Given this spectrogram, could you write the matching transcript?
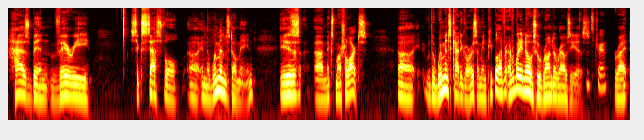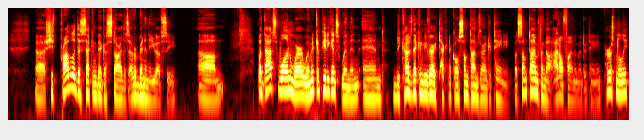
has been very successful uh, in the women's domain is uh, mixed martial arts. Uh, the women's categories. I mean, people everybody knows who Ronda Rousey is, it's true. right? Uh, she's probably the second biggest star that's ever been in the UFC. Um, but that's one where women compete against women, and because they can be very technical, sometimes they're entertaining, but sometimes they're not. I don't find them entertaining personally,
